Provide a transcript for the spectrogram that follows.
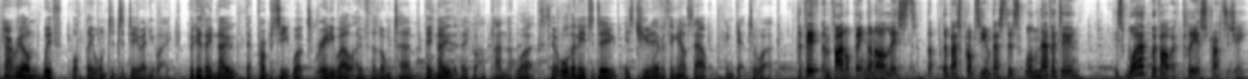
carry on with what they wanted to do anyway. Because they know that property works really well over the long term. They know that they've got a plan that works. So all they need to do is tune everything else out and get to work. The fifth and final thing on our list that the best property investors will never do is work without a clear strategy.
